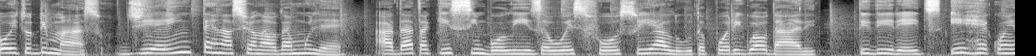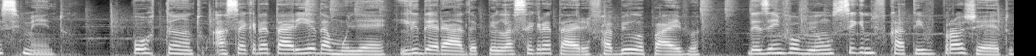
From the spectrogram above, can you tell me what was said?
8 de março, Dia Internacional da Mulher. A data que simboliza o esforço e a luta por igualdade de direitos e reconhecimento. Portanto, a Secretaria da Mulher, liderada pela secretária Fabiola Paiva, desenvolveu um significativo projeto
